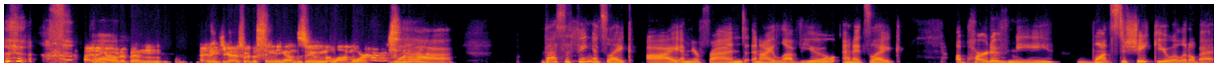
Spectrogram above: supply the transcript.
I think um, I would have been, I think you guys would have seen me on Zoom a lot more. So. Yeah. That's the thing. It's like, I am your friend and I love you. And it's like a part of me wants to shake you a little bit.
